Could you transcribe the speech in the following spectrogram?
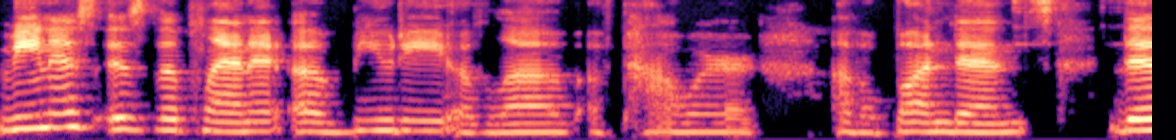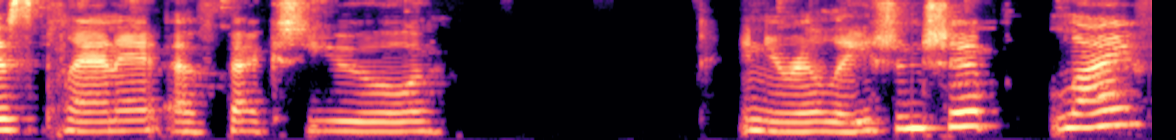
Venus is the planet of beauty, of love, of power, of abundance. This planet affects you in your relationship life.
